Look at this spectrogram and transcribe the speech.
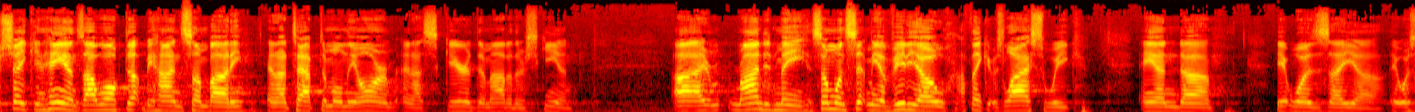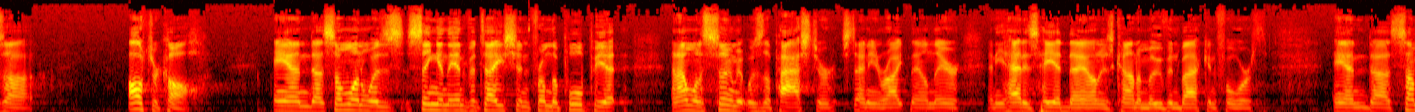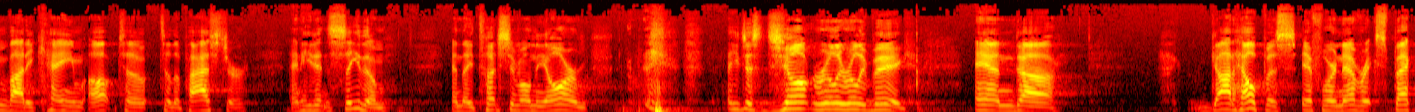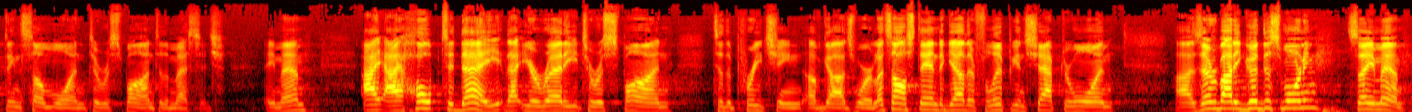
shaking hands, I walked up behind somebody and I tapped them on the arm and I scared them out of their skin. Uh, it reminded me, someone sent me a video, I think it was last week, and uh, it was a uh, it was a altar call, and uh, someone was singing the invitation from the pulpit, and I want to assume it was the pastor standing right down there, and he had his head down, he's kind of moving back and forth, and uh, somebody came up to, to the pastor and he didn't see them and they touched him on the arm. He just jumped really really big. And uh, god help us if we're never expecting someone to respond to the message. Amen? I, I hope today that you're ready to respond to the preaching of god's word. Let's all stand together philippians chapter 1 uh, is everybody good this morning? Say amen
